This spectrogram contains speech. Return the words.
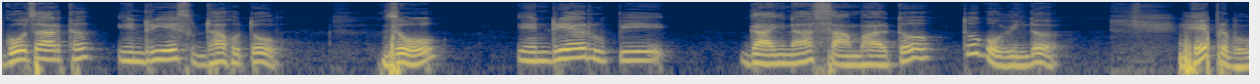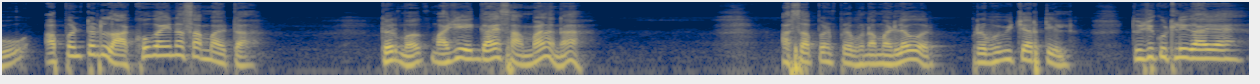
गोचा अर्थ इंद्रियेसुद्धा होतो. जो इंद्रियरूपी गायीना सांभाळतो तो गोविंद. हे प्रभू आपण तर लाखो गायींना सांभाळता. तर मग माझी एक गाय सांभाळा ना. असं आपण प्रभूंना म्हणल्यावर प्रभू विचारतील तुझी कुठली गाय आहे?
